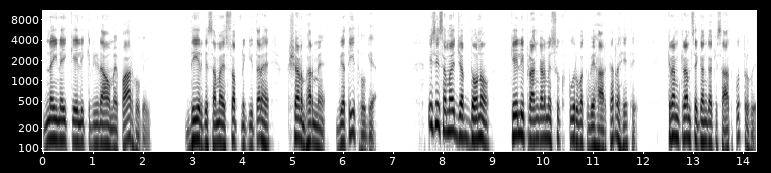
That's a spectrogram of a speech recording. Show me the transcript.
नई नई केली क्रीड़ाओं में पार हो गई। दीर्घ समय स्वप्न की तरह क्षण भर में व्यतीत हो गया। इसी समय जब दोनों केली प्रांगण में सुखपूर्वक विहार कर रहे थे क्रम क्रम से गंगा के साथ पुत्र हुए।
